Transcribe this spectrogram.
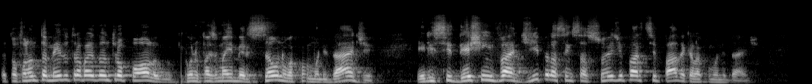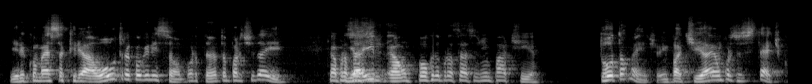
eu estou falando também do trabalho do antropólogo, que quando faz uma imersão numa comunidade, ele se deixa invadir pelas sensações de participar daquela comunidade. E ele começa a criar outra cognição, portanto, a partir daí. É, aí, de, é um pouco do processo de empatia. Totalmente. A empatia é um processo estético.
